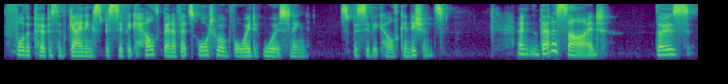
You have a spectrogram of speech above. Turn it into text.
for the purpose of gaining specific health benefits or to avoid worsening specific health conditions. And that aside, those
